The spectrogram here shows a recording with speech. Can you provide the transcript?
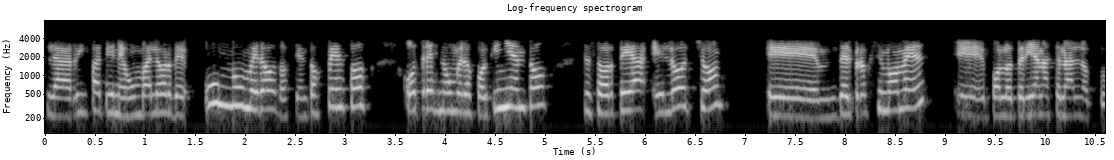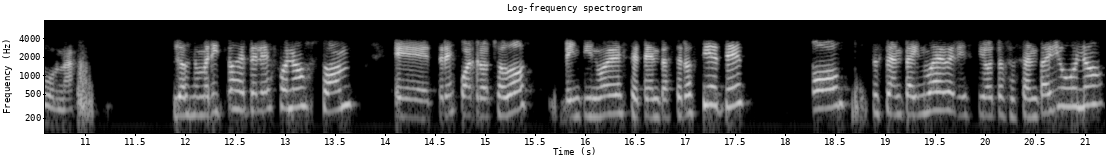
La rifa tiene un valor de un número, 200 pesos, o tres números por 500. Se sortea el 8 del próximo mes por Lotería Nacional Nocturna. Los numeritos de teléfono son eh, 3482-297007 o 691861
